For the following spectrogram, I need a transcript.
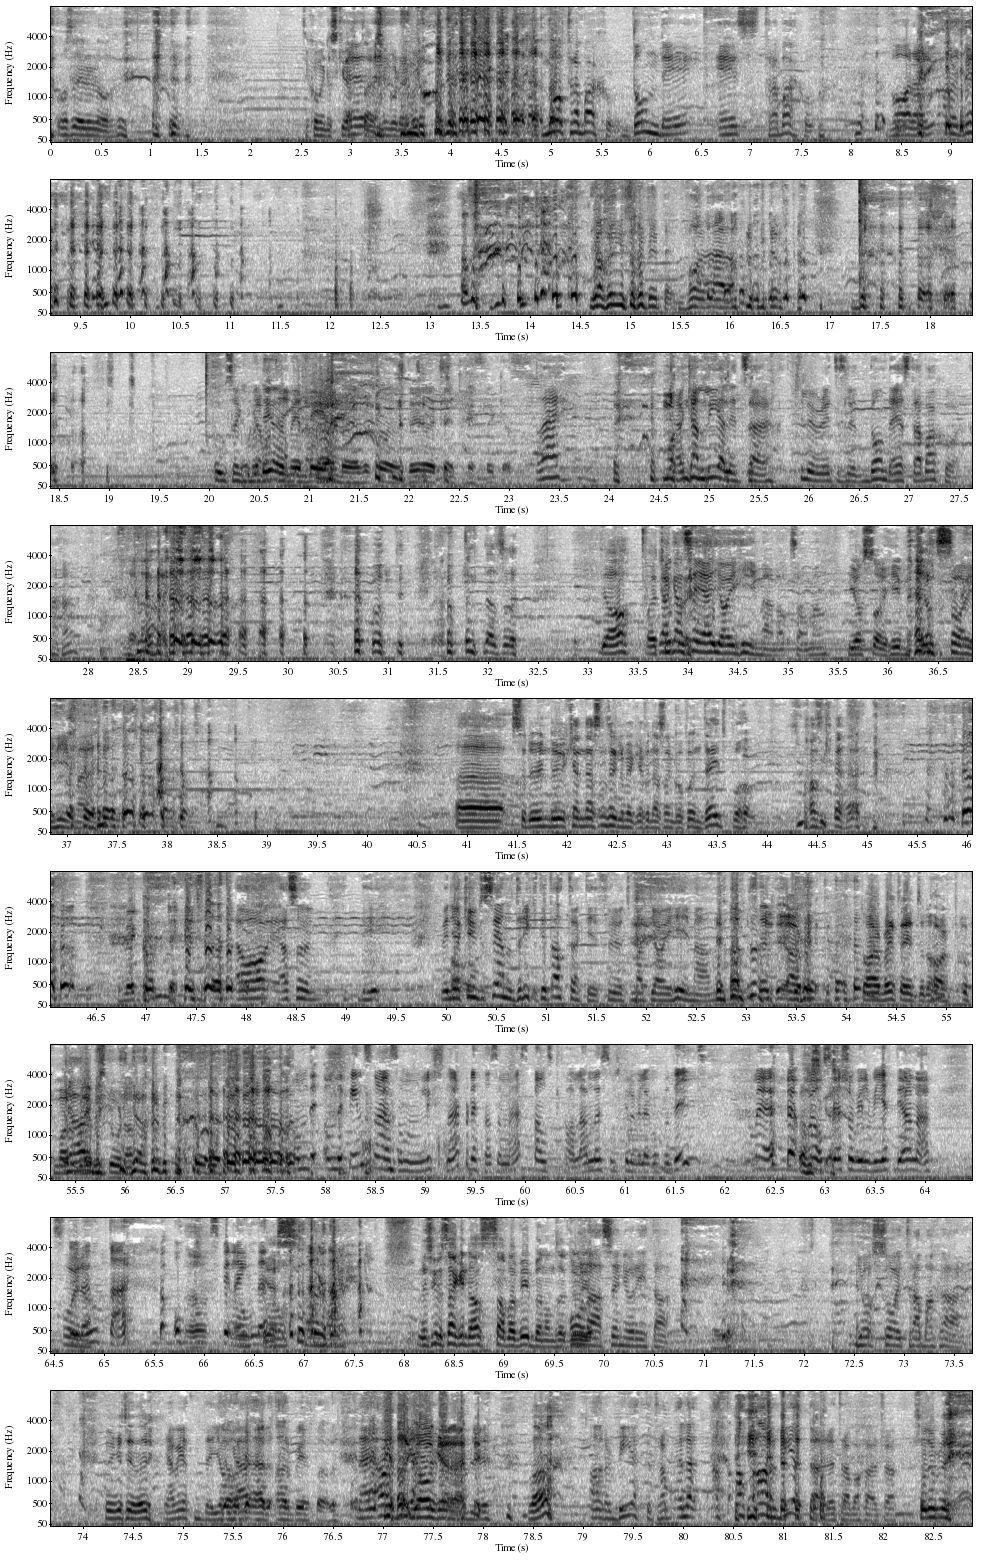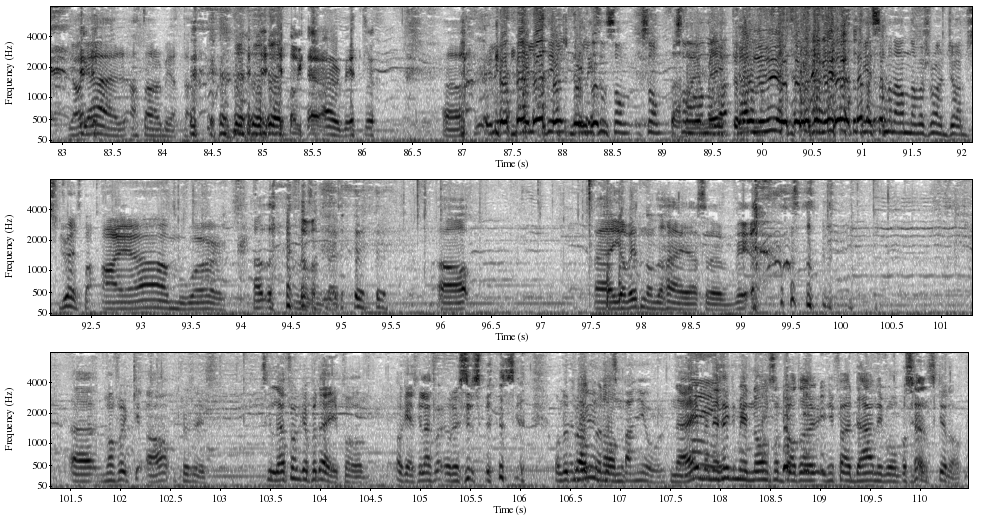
Vad- säger du då? Du kommer in och skrattar, sen går du. No trabajo. Donde es trabajo? Var är arbete? Alltså, Jag har inget arbete. Var är arbete? Osäker på Men det är med ett leende, jag förstår. Det kan inte misslyckas. Nej. Jag kan le lite så här klurigt till slut. Donde es trabajo? Haha. alltså, ja, jag, Jag kan trodde- säga jag är He-Man också. Men Jag sa himmel. jag sa He-Man. Uh, så du, du kan nästan till och med kanske nästan gå på en dejt på spanska. Med korthet. Ja, alltså. Det, men jag kan ju inte säga något riktigt attraktivt förutom att jag är He-Man. du, arbetar, du inte, du har uppenbarligen problem i skolan. Om det, om det finns några som lyssnar på detta som är spansktalande som skulle vilja gå på dejt med, med Oskar så vill vi jättegärna styra ihop det här och spela in det. Yes. Det skulle säkert ha samma vibben om det Hola, señorita. Jag soy trabajar. Vilket betyder? Jag vet inte, jag, Jag är... är arbetare. Nej, arbete jag är- det blir. Va? Arbete, eller att, att arbeta är trabajar tror jag. Så du blir... Jag är att arbeta. jag är arbete. Det är, li- det är, det är, det är liksom som, som, som en annan. Ja. Det är som en annan version av Judge Dredd. I am work. Alltså, ja. Eh, jag vet inte om det här är alltså... Eh, man får... Ja, precis. Skulle det funka på dig på... Okej, skulle jag... Om du Men du pratar är med inte någon... spanjor. Nej, men Nej. jag tänkte mer någon som pratar ungefär den här nivån på svenska då.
